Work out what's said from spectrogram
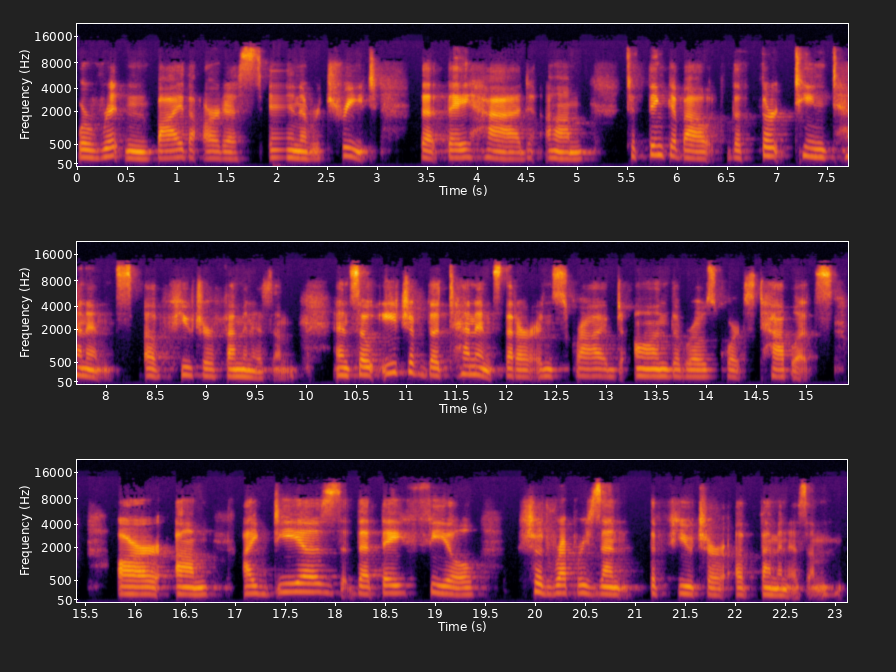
were written by the artist in a retreat that they had um, to think about the 13 tenets of future feminism. And so each of the tenets that are inscribed on the rose quartz tablets are um, ideas that they feel should represent the future of feminism.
